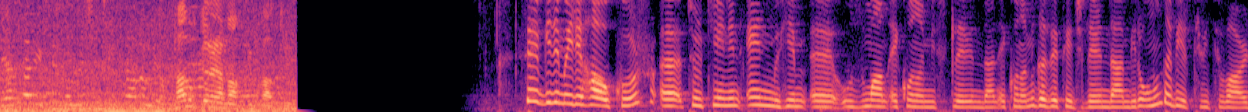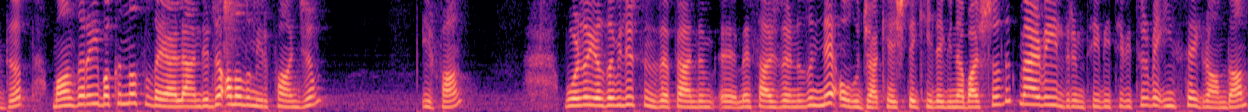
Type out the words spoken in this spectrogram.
Fiyatlar yüksek olduğu için kimse alamıyor. Tavuk dönere mahkum kalkıyor. Sevgili Meliha Okur, e, Türkiye'nin en mühim e, uzman ekonomistlerinden, ekonomi gazetecilerinden biri. Onun da bir tweet'i vardı. Manzarayı bakın nasıl değerlendirdi. Alalım İrfan'cığım. İrfan. Bu arada yazabilirsiniz efendim e, mesajlarınızı. Ne olacak hashtag ile güne başladık. Merve İldirim TV, Twitter ve Instagram'dan.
